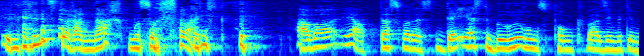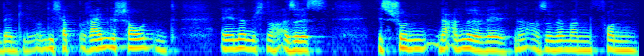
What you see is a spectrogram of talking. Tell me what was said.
in finsterer Nacht, muss man sagen. Aber ja, das war das, der erste Berührungspunkt quasi mit dem Bentley. Und ich habe reingeschaut und erinnere mich noch, also das ist schon eine andere Welt. Ne? Also wenn man von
